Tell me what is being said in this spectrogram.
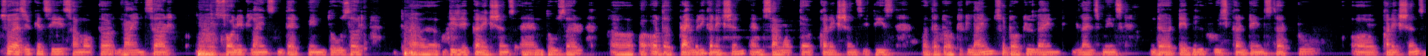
So as you can see some of the lines are uh, solid lines. That mean those are uh, direct connections and those are uh, or the primary connection. And some of the connections it is uh, the dotted line. So dotted line lines means the table which contains the two uh, connections.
